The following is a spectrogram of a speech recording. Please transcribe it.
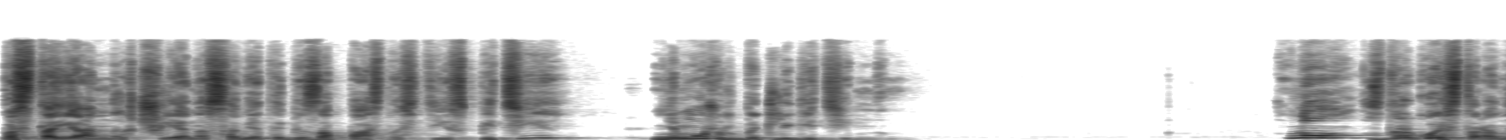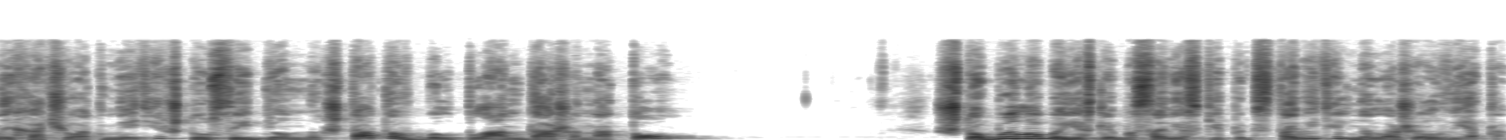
постоянных члена Совета Безопасности из пяти не может быть легитимным. Но, с другой стороны, хочу отметить, что у Соединенных Штатов был план даже на то, что было бы, если бы советский представитель наложил вето.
